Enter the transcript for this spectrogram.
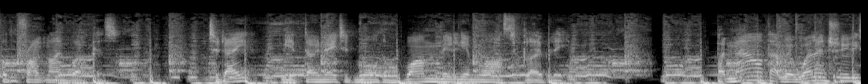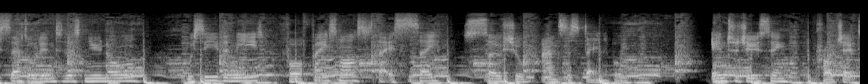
for the frontline workers. Today, we have donated more than 1 million masks globally. But now that we're well and truly settled into this new normal, we see the need for a face mask that is safe, social, and sustainable. Introducing Project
